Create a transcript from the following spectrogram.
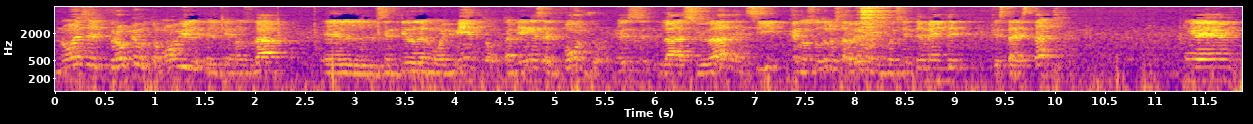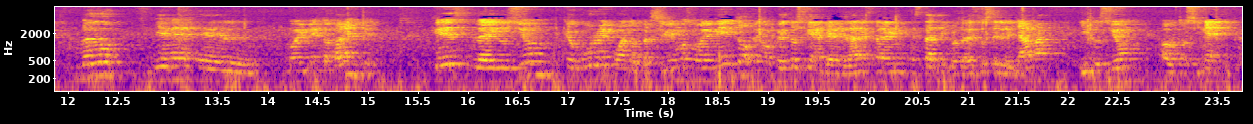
no es el propio automóvil el que nos da el sentido del movimiento, también es el fondo, es la ciudad en sí que nosotros sabemos inconscientemente que está estática. Eh, luego viene el movimiento aparente, que es la ilusión que ocurre cuando percibimos movimiento en objetos que en realidad están estáticos. A esto se le llama ilusión autocinética.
